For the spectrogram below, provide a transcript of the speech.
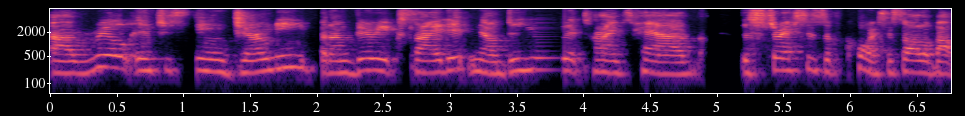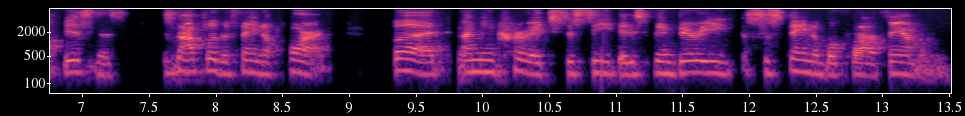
a real interesting journey, but I'm very excited. Now, do you at times have the stresses? Of course, it's all about business. It's not for the faint of heart but I'm encouraged to see that it's been very sustainable for our family.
